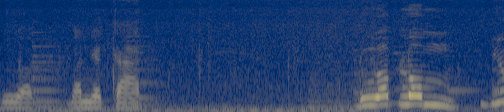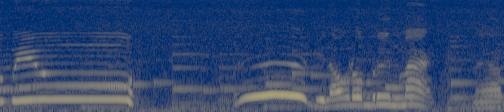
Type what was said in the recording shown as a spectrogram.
ดูครับบรรยากาศ ดูครับลมวิววิวพี่น้องร่มรื่นมากนะครับ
